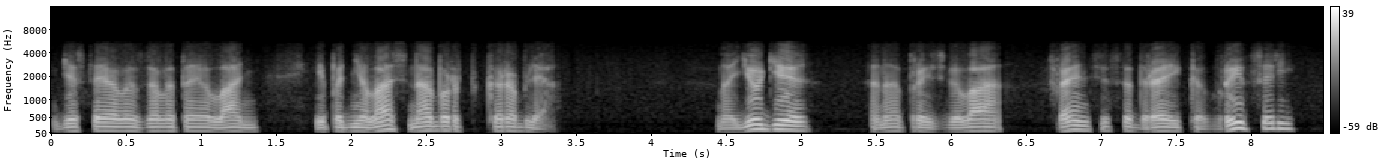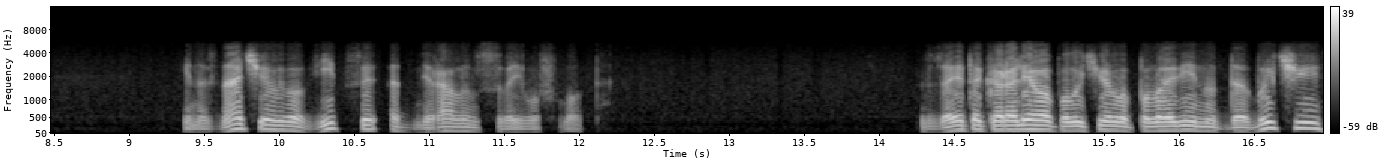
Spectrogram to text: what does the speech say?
где стояла золотая лань, и поднялась на борт корабля. На юге она произвела Фрэнсиса Дрейка в рыцари и назначила его вице-адмиралом своего флота. За это королева получила половину добычи,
